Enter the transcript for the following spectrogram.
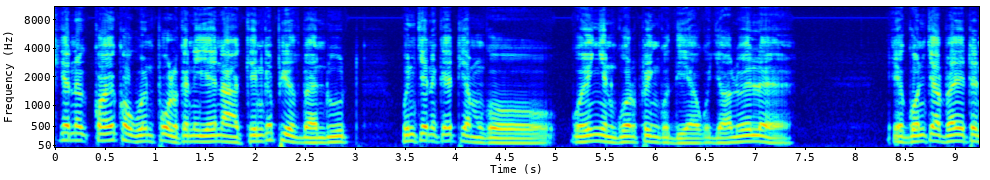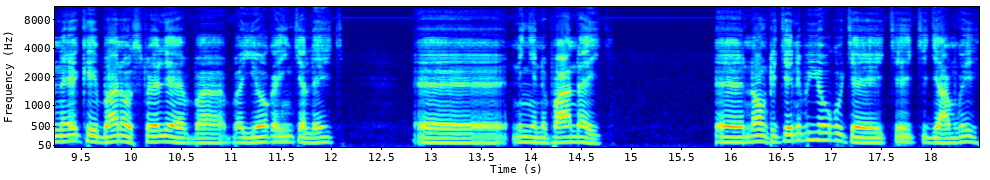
ken ko ko wen pol kan ye na akin ka pio bandut when chen ke tiam go go yin gor pin go dia go ja le. Ye gon cha ba te ne ke ban australia ba ba yo ka in cha le eh ni nyen pa ndai eh nong ti chen bi yo ku che che che jam ge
